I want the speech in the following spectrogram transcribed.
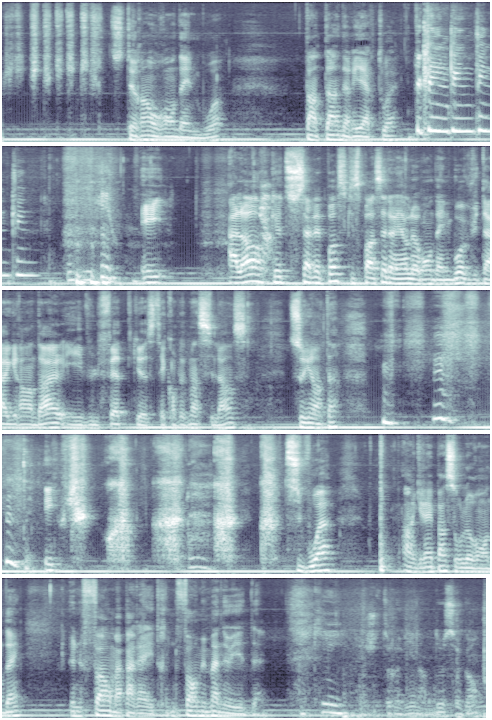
tu te rends au rondin de bois, t'entends derrière toi. cling, cling, cling, cling. et alors que tu savais pas ce qui se passait derrière le rondin de bois, vu ta grandeur et vu le fait que c'était complètement silence, tu y entends. Et tu vois, en grimpant sur le rondin, une forme apparaître, une forme humanoïde. OK. Je te reviens dans deux secondes.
